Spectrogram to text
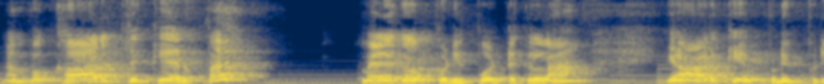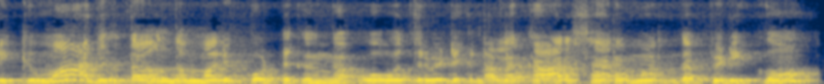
நம்ம காரத்துக்கு ஏற்ப மிளகாய் பொடி போட்டுக்கலாம். யாருக்கு எப்படி பிடிக்குமோ அதுக்கு தகுந்த மாதிரி போட்டுக்கோங்க. ஒவ்வொருத்தர் வீட்டுக்கு நல்லா காரசாரமாக இருந்தால் பிடிக்கும்.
